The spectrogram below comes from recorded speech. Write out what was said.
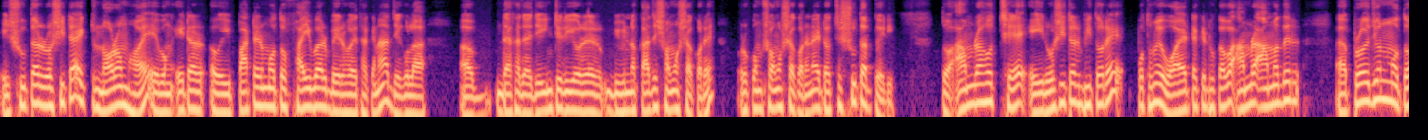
এই সুতার রশিটা একটু নরম হয় এবং এটার ওই পাটের মতো ফাইবার বের হয়ে থাকে না, যেগুলা দেখা যায় যে ইন্টেরিয়রের বিভিন্ন কাজে সমস্যা করে। ওরকম সমস্যা করে না, এটা হচ্ছে সুতার তৈরি। তো আমরা হচ্ছে এই রশিটার ভিতরে প্রথমে ওয়্যারটাকে ঢুকাবো। আমরা আমাদের প্রয়োজন মতো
